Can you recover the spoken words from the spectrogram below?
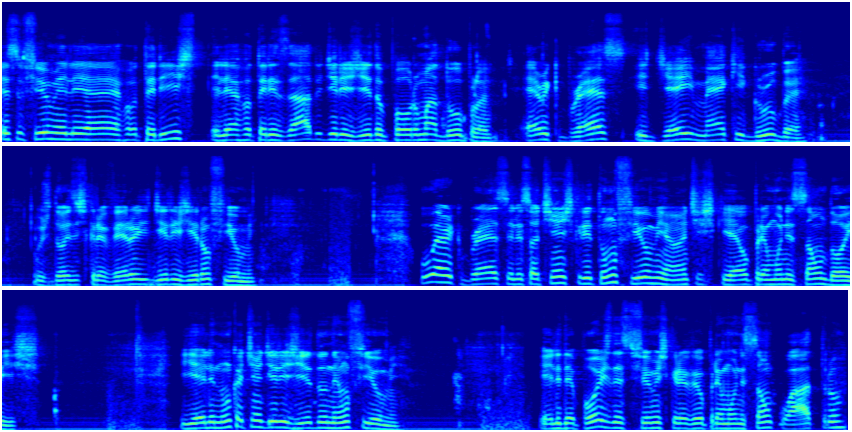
esse filme ele é roteirista, ele é roteirizado e dirigido por uma dupla, Eric Brass e J. McGruber. Os dois escreveram e dirigiram o filme. O Eric Brass ele só tinha escrito um filme antes, que é o Premonição 2. E ele nunca tinha dirigido nenhum filme. Ele depois desse filme escreveu Premonição 4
